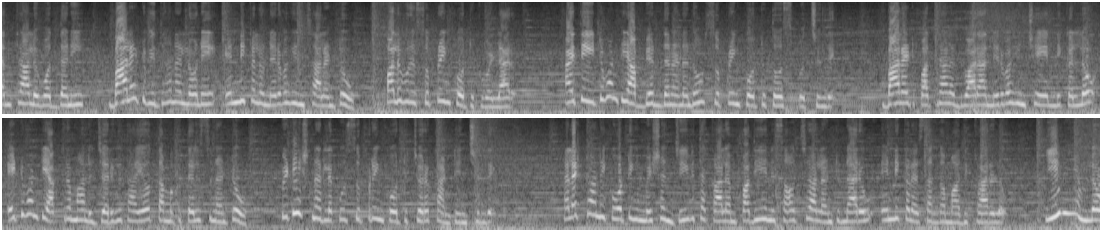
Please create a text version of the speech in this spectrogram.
యంత్రాలు వద్దని బ్యాలెట్ విధానంలోనే ఎన్నికలు నిర్వహించాలంటూ పలువురు సుప్రీంకోర్టుకు వెళ్ళారు. అయితే ఇటువంటి అభ్యర్థనలను సుప్రీంకోర్టు తోసిపుచ్చింది. బ్యాలెట్ పత్రాల ద్వారా నిర్వహించే ఎన్నికల్లో ఎటువంటి అక్రమాలు జరుగుతాయో తమకు తెలుసునంటూ పిటిషనర్లకు సుప్రీంకోర్టు చురక అంటించింది. ఎలక్ట్రానిక్ ఓటింగ్ మిషన్ జీవితకాలం పదిహేను సంవత్సరాలంటున్నారు ఎన్నికల సంఘం అధికారులు. ఈవీఎంలో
